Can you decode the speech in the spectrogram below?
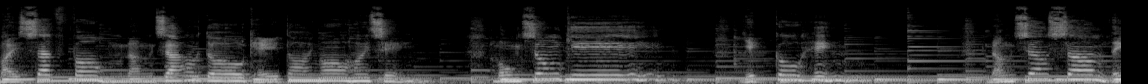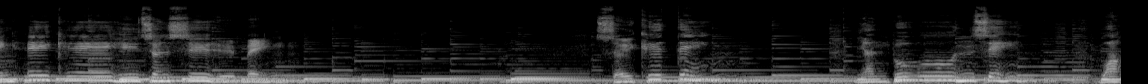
迷失方能找到期待爱情，梦中见亦高兴。能将心定希冀尽说明，谁决定人本性？或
